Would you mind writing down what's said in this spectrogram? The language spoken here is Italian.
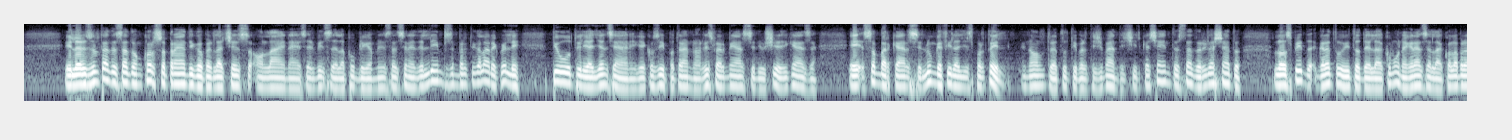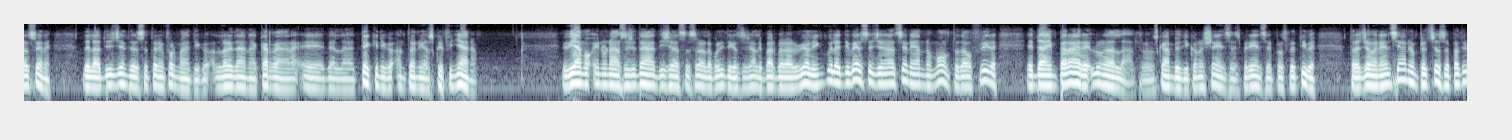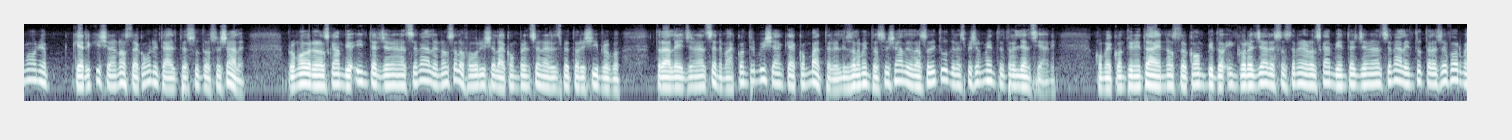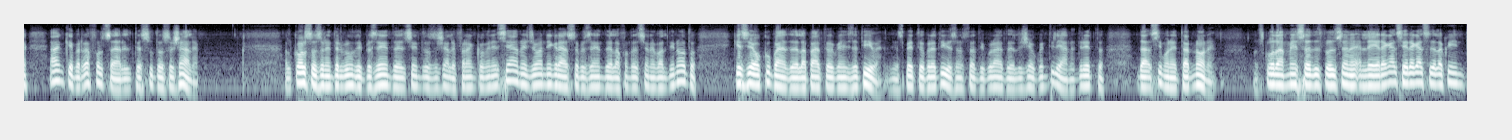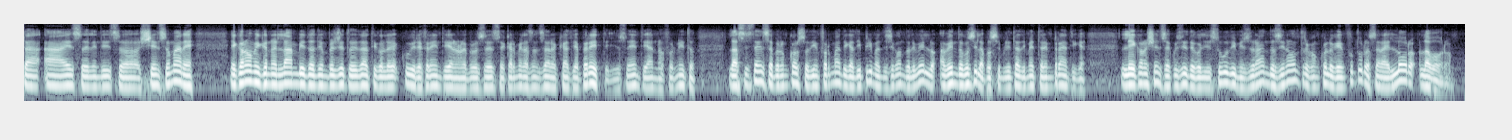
Il risultato è stato un corso pratico per l'accesso online ai servizi della pubblica amministrazione dell'Inps, in particolare quelli più utili agli anziani che così potranno risparmiarsi di uscire di casa e sobbarcarsi lunghe file agli sportelli. Inoltre a tutti i partecipanti, circa 100, è stato rilasciato lo speed gratuito del Comune grazie alla collaborazione della dirigente del settore informatico Loredana Carrara e del tecnico Antonio Scrifignano. Viviamo in una società, dice l'assessore alla politica sociale Barbara Ruvioli, in cui le diverse generazioni hanno molto da offrire e da imparare l'una dall'altra. Lo scambio di conoscenze, esperienze e prospettive tra giovani e anziani è un prezioso patrimonio che arricchisce la nostra comunità e il tessuto sociale. Promuovere lo scambio intergenerazionale non solo favorisce la comprensione e il rispetto reciproco tra le generazioni, ma contribuisce anche a combattere l'isolamento sociale e la solitudine, specialmente tra gli anziani. Come continuità è nostro compito incoraggiare e sostenere lo scambio intergenerazionale in tutte le sue forme, anche per rafforzare il tessuto sociale. Al corso sono intervenuti il presidente del centro sociale Franco Veneziano e Giovanni Grasso, presidente della Fondazione Valdinoto, che si è occupato della parte organizzativa. Gli aspetti operativi sono stati curati dal liceo Quintiliano, diretto da Simone Tarnone. La scuola ha messo a disposizione le ragazze e i ragazzi della quinta AS dell'indirizzo Scienze Umane Economiche nell'ambito di un progetto didattico le cui referenti erano le professoresse Carmela Sanzaro e Katia Peretti. Gli studenti hanno fornito l'assistenza per un corso di informatica di primo e di secondo livello, avendo così la possibilità di mettere in pratica le conoscenze acquisite con gli studi, misurandosi inoltre con quello che in futuro sarà il loro lavoro.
